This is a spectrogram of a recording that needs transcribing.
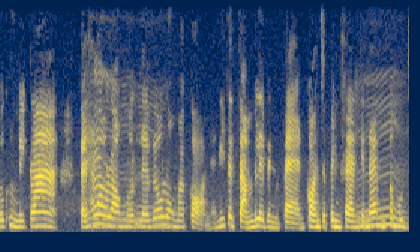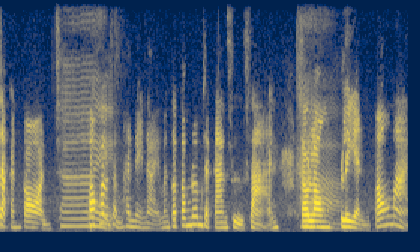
ก็คือไม่กล้า แต่ถ้าเราลองลดเลเวลลงมาก่อนแทนที่จะจำไปเลยเป็นแฟน ก่อนจะเป็นแฟนกันได้มันต้องรู้จักกันก่อนใช่เพราะความสัมพันธ์ไหนๆมันก็ต้องเริ่มจากการสื่อสารค่ะเราลองเปลี่ยนเป้าหมาย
